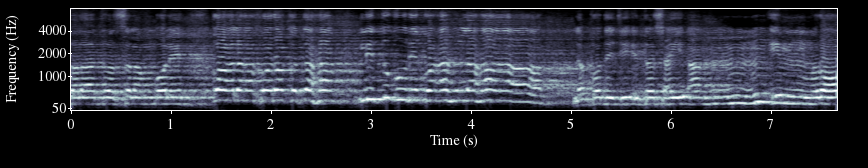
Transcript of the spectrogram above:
সালাতু ওয়াস সালাম বলে, ক্বালা খরাকতাহা লিতুগরিক আহলাহা, লাকাদ জি'তা শাইআন ইমরা।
